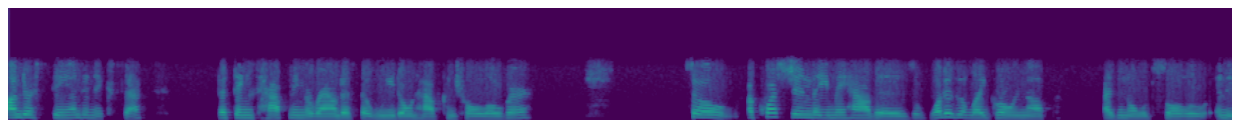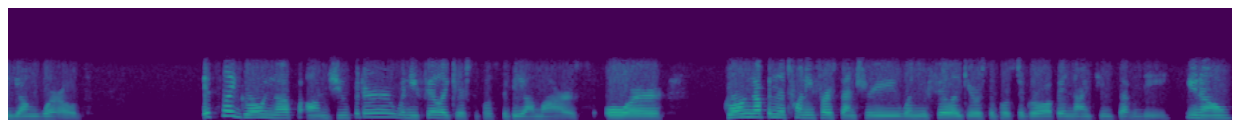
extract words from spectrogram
understand and accept the things happening around us that we don't have control over. So, a question that you may have is what is it like growing up as an old soul in a young world? it's like growing up on Jupiter when you feel like you're supposed to be on Mars, or growing up in the 21st century when you feel like you're supposed to grow up in 1970. You know,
